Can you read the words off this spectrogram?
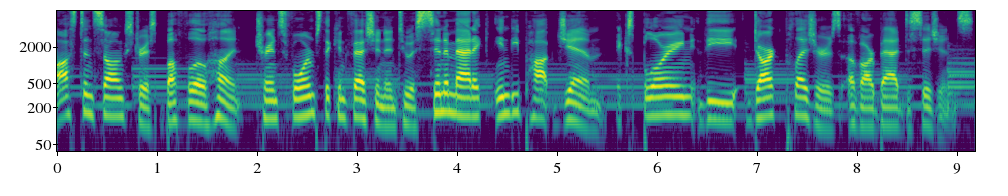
Austin songstress Buffalo Hunt transforms the confession into a cinematic indie pop gem, exploring the dark pleasures of our bad decisions.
